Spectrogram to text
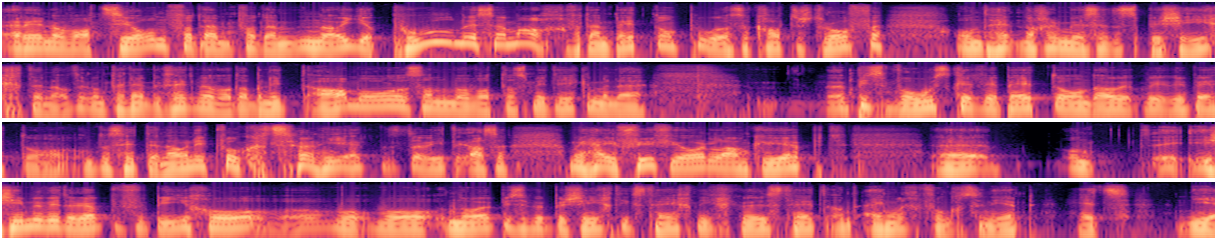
eine Renovation von dem, von dem neuen Pool müssen machen, von dem Betonpool, also Katastrophe, und hat nachher müssen das beschichten, oder? Und dann hat man gesagt, man will aber nicht anmalen, sondern man will das mit irgendeinem etwas, das ausgeht wie Beton und auch wie, wie, Beton. Und das hat dann auch nicht funktioniert. Also wir haben fünf Jahre lang geübt, äh, und ist immer wieder jemand vorbeigekommen, der noch etwas über Beschichtungstechnik gewusst hat und eigentlich funktioniert es nie.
